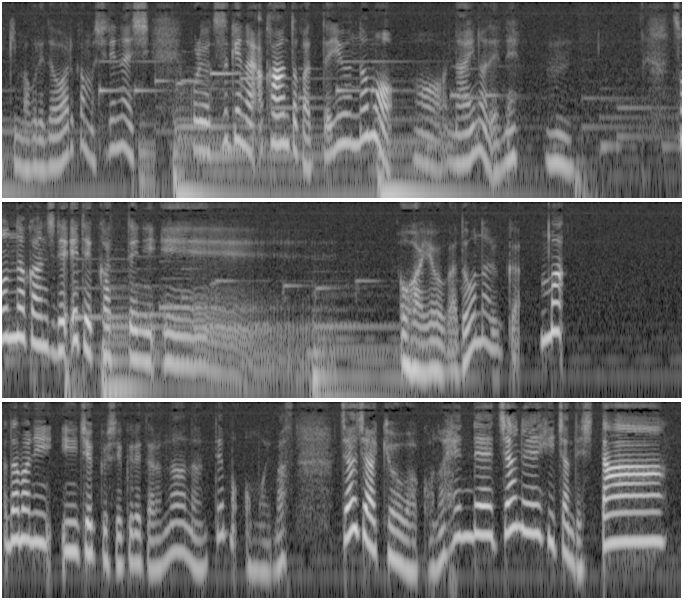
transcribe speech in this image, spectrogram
ー、気まぐれで終わるかもしれないしこれを続けないあかんとかっていうのもないのでね、うん、そんな感じで得て勝手に、えー、おはようがどうなるか。まあ頭にチェックしてくれたらななんても思います。じゃあじゃあ今日はこの辺で、じゃあね、ひーちゃんでした。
